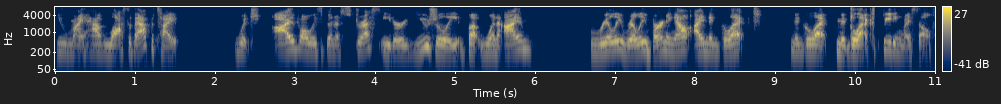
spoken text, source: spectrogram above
you might have loss of appetite, which I've always been a stress eater usually, but when I'm really, really burning out, I neglect, neglect, neglect feeding myself.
